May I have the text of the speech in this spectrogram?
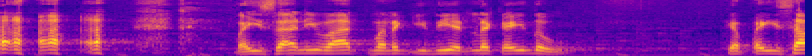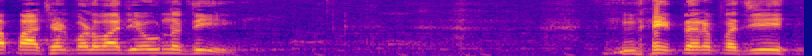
પૈસાની વાત મને કીધી એટલે કહી દઉં કે પૈસા પાછળ પડવા જેવું નથી. નહીતર પછી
